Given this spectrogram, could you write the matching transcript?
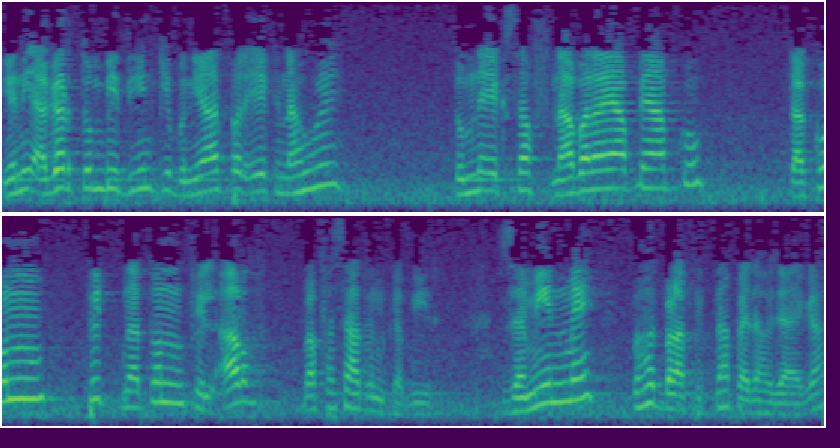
یعنی اگر تم بھی دین کی بنیاد پر ایک نہ ہوئے، تم نے ایک صف نہ بنایا اپنے آپ کو، تکن فت نتن فل و فساد کبیر۔ زمین میں بہت بڑا فتنہ پیدا ہو جائے گا،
